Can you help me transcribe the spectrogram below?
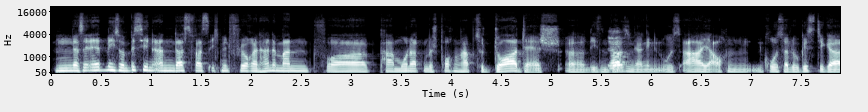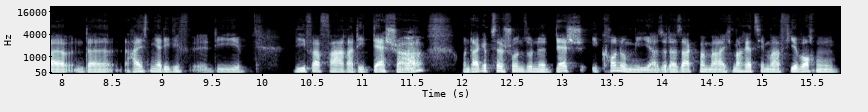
Hm, das erinnert mich so ein bisschen an das, was ich mit Florian Hannemann vor ein paar Monaten besprochen habe zu DoorDash, äh, diesen ja. Börsengang in den USA, ja auch ein, ein großer Logistiker. Und da heißen ja die, die Lieferfahrer, die Dasher. Ja. Und da gibt es ja schon so eine Dash-Economy. Also da sagt man mal, ich mache jetzt hier mal vier Wochen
